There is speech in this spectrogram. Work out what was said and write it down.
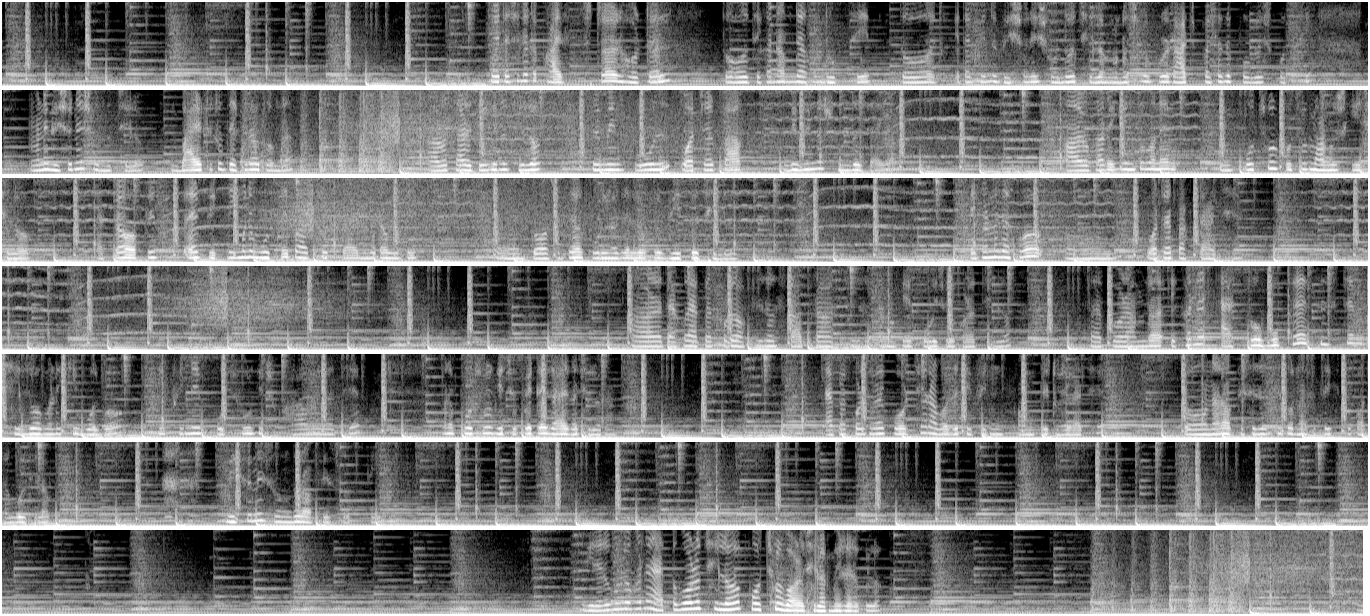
এটা ছিল একটা ফাইভ স্টার হোটেল, তো যেখানে আমরা এখন ঢুকছি। তো এটা কিন্তু ভীষণই সুন্দর ছিল, মনে হচ্ছিল পুরো রাজপ্রাসাদে প্রবেশ করছি। মানে ভীষণই সুন্দর ছিল। বাইরেটা একটু দেখে দাও তোমরা। আরও চারিদিকে কিন্তু ছিল সুইমিং পুল, ওয়াটার পার্ক, বিভিন্ন সুন্দর জায়গা। আর ওখানে কিন্তু মানে প্রচুর প্রচুর মানুষ গিয়েছিল। একটা অফিস পিকনিক মানে বুঝতেই পারছ, প্রায় মোটামুটি দশ হাজার, কুড়ি হাজার লোকের ভিড় ছিল। এখানে দেখো ওয়াটার পার্কটা আছে। আর দেখো এক এক করে অফিসের স্টাফরা আসছে সাথে আমাকে পরিচয় করাচ্ছিল। তারপর আমরা এখানে এত বুফে সিস্টেম ছিল মানে কি বলব, টিফিনে প্রচুর কিছু খাওয়া হয়ে গেছে। মানে প্রচুর কিছু পেটে জায়গা ছিল না। এক এক করে সবাই করছে আর আমাদের টিফিন কমপ্লিট হয়ে গেছে। তো ওনার অফিসে এসেছি, তো ওনার সাথে কিছু কথা বলছিলাম। ভীষণই সুন্দর অফিস সত্যি। মিররগুলো ওখানে এত বড় ছিল, প্রচুর বড় ছিল মিররগুলো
